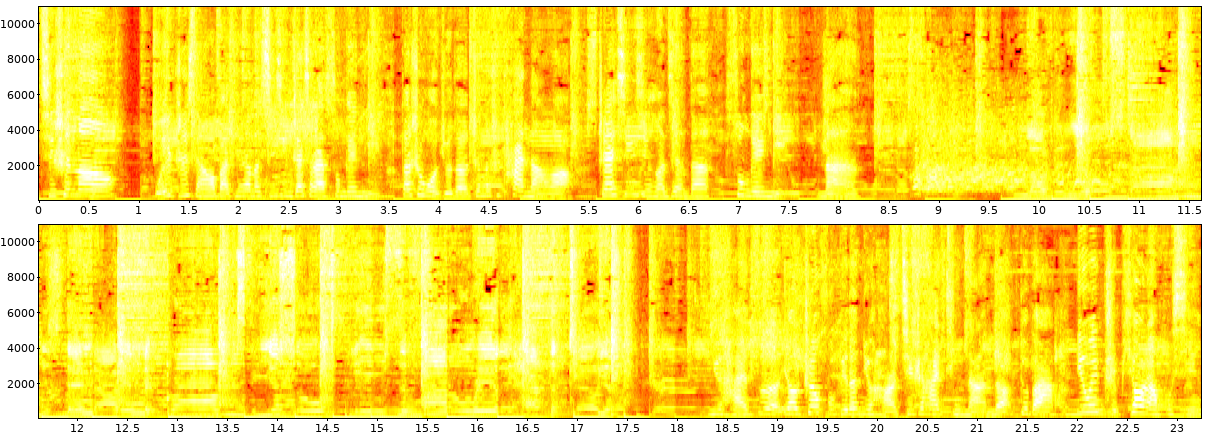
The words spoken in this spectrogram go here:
其实呢，我一直想要把天上的星星摘下来送给你，但是我觉得真的是太难了。摘星星很简单，送给你难。女孩子要征服别的女孩，其实还挺难的，对吧？因为只漂亮不行，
